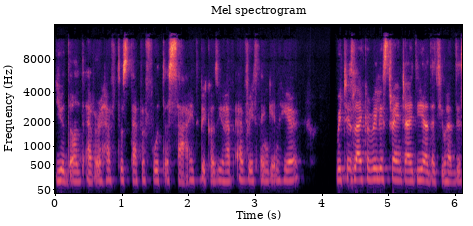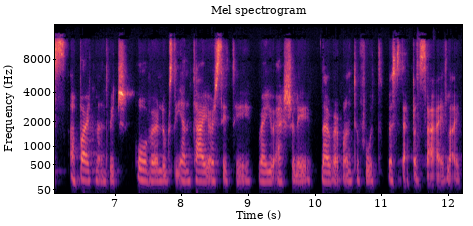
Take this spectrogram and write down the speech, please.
you don't ever have to step a foot aside because you have everything in here, which is like a really strange idea that you have this apartment which overlooks the entire city where you actually never want to foot a step aside. Like,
